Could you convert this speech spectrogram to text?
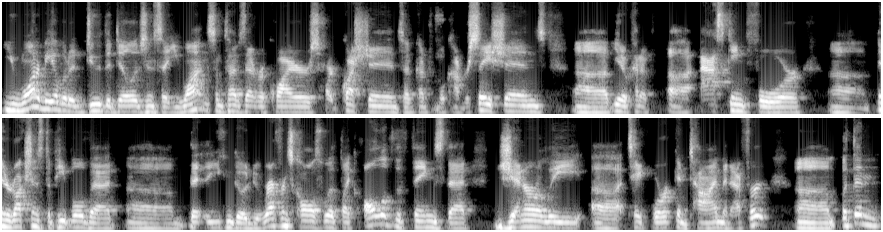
you want to be able to do the diligence that you want and sometimes that requires hard questions uncomfortable conversations uh, you know kind of uh, asking for um, introductions to people that um, that you can go do reference calls with like all of the things that generally uh, take work and time and effort. Um, but then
